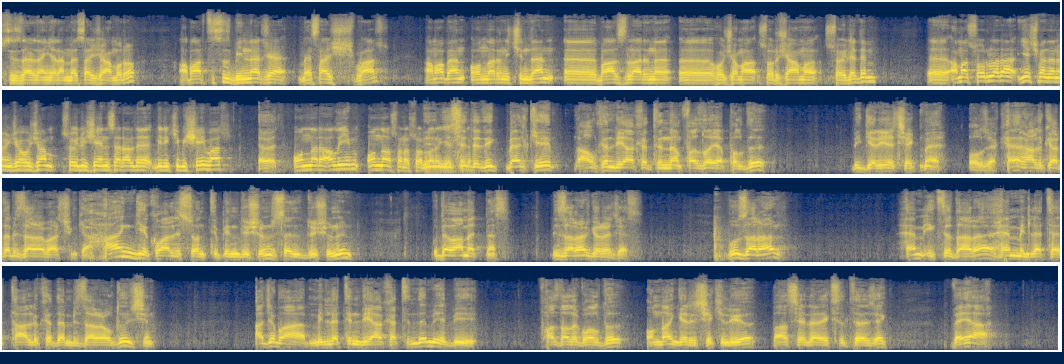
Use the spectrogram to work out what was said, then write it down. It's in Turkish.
Sizlerden gelen mesaj yağmuru. Abartısız binlerce mesaj var. Ama ben onların içinden e, bazılarını e, hocama soracağımı söyledim. E, ama sorulara geçmeden önce hocam söyleyeceğiniz herhalde bir iki bir şey var. Evet. Onları alayım ondan sonra sorulara Birincisi geçelim. dedik belki halkın liyakatinden fazla yapıldı. Bir geriye çekme olacak. Her halükarda bir zarar var çünkü. Hangi koalisyon tipini düşünürseniz düşünün bu devam etmez. Bir zarar göreceğiz. Bu zarar hem iktidara hem millete taalluk eden bir zarar olduğu için acaba milletin liyakatinde mi bir fazlalık oldu. Ondan geri çekiliyor. Bazı şeyler eksiltilecek. Veya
